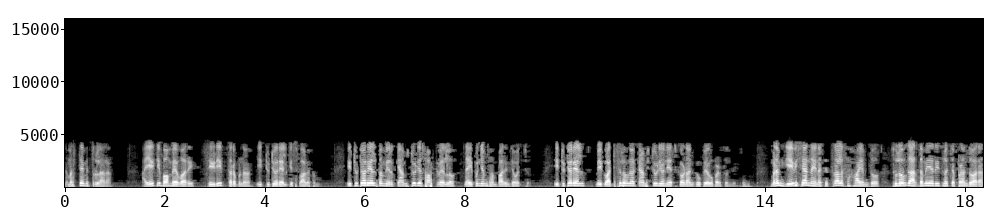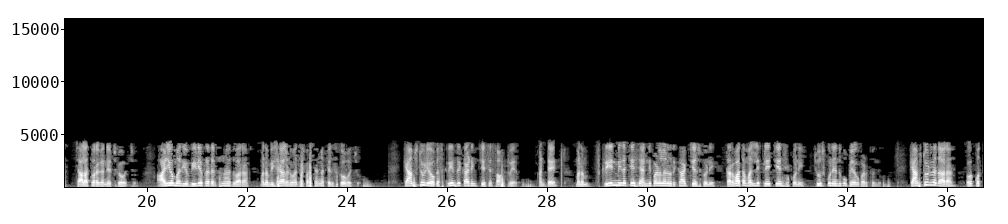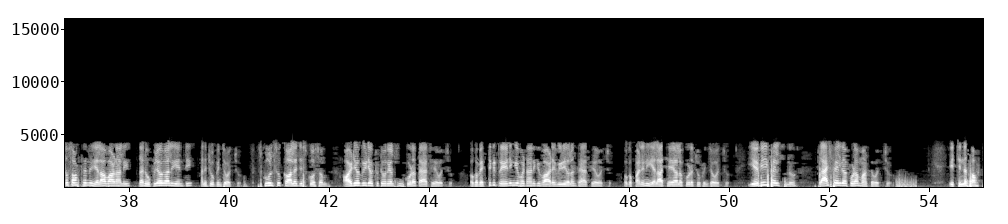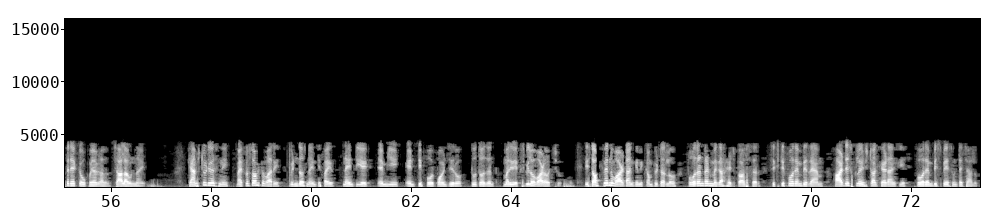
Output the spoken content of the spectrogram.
నమస్తే మిత్రులారా ఐఐటి బాంబే వారి సిడీప్ తరపున ఈ ట్యుటోరియల్కి స్వాగతం. ఈ ట్యుటోరియల్తో మీరు క్యామ్స్టూడియో సాఫ్ట్వేర్లో నైపుణ్యం సంపాదించవచ్చు. ఈ ట్యుటోరియల్ మీకు అతి సులువుగా క్యామ్స్టూడియో నేర్చుకోవడానికి ఉపయోగపడుతుంది. మనం ఏ విషయాన్నైనా చిత్రాల సహాయంతో సులువుగా అర్థమయ్యే రీతిలో చెప్పడం ద్వారా చాలా త్వరగా నేర్చుకోవచ్చు. ఆడియో మరియు వీడియో ప్రదర్శనల ద్వారా మనం విషయాలను అతి స్పష్టంగా తెలుసుకోవచ్చు. క్యామ్స్టూడియో ఒక స్క్రీన్ రికార్డింగ్ చేసే సాఫ్ట్వేర్ అంటే మనం స్క్రీన్ మీద చేసే అన్ని పనులను రికార్డ్ చేసుకొని తర్వాత మళ్ళీ ప్లే చేసుకొని చూసుకునేందుకు ఉపయోగపడుతుంది. క్యామ్స్టూడియో ద్వారా ఒక కొత్త సాఫ్ట్వేర్ను ఎలా వాడాలి దాని ఉపయోగాలు ఏంటి అని చూపించవచ్చు. స్కూల్స్ కాలేజెస్ కోసం ఆడియో వీడియో ట్యుటోరియల్స్ను కూడా తయారు చేయవచ్చు. ఒక వ్యక్తికి ట్రైనింగ్ ఇవ్వడానికి వాడే వీడియోలను తయారు చేయవచ్చు. ఒక పనిని ఎలా చేయాలో కూడా చూపించవచ్చు. ఏవీ ఫైల్స్ను ఫ్లాష్ ఫైల్గా కూడా మార్చవచ్చు. ఈ చిన్న సాఫ్ట్వేర్ యొక్క ఉపయోగాలు చాలా ఉన్నాయి. క్యామ్స్టూడియోస్ని మైక్రోసాఫ్ట్ వారి విండోస్ 95 98 ME NT 4.0 2000 మరియు XP లో వాడవచ్చు. ఈ సాఫ్ట్వేర్ను వాడటానికి మీ కంప్యూటర్లో 400 MHz processor 64 MB RAM hard డిస్క్లో ఇన్స్టాల్ చేయడానికి 4 MB స్పేస్ ఉంటే చాలు.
